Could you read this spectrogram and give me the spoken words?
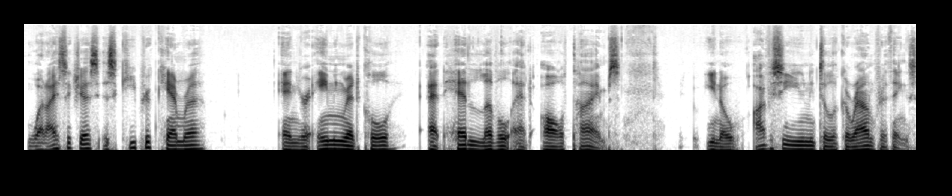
What I suggest is keep your camera and your aiming reticle at head level at all times. You know, obviously you need to look around for things,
